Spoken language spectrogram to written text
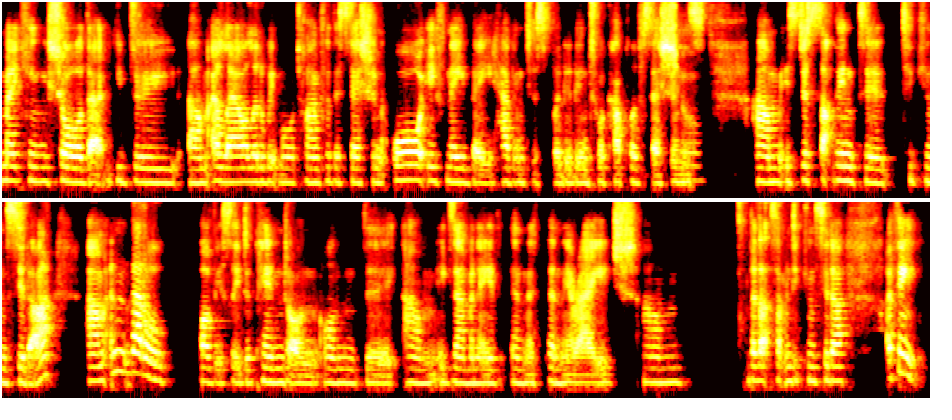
making sure that you do um, allow a little bit more time for the session, or if need be, having to split it into a couple of sessions. Um, is just something to, to consider. Um, and that'll obviously depend on, on the um, examinee and, the, and their age. Um, but that's something to consider. I think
